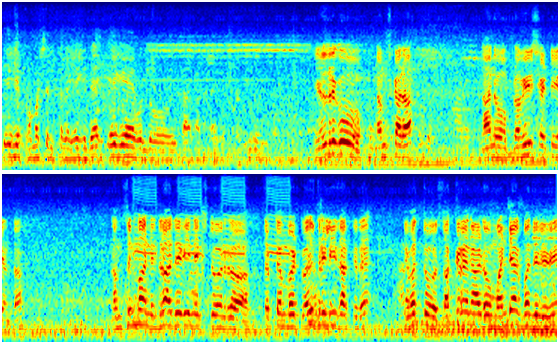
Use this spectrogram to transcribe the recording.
ಹೇಗೆ ಪ್ರಮೋಷನ್ಸ್ ಎಲ್ಲ ಹೇಗಿದೆ? ಹೇಗೆ ಒಂದು ಎಲ್ರಿಗೂ ನಮಸ್ಕಾರ. ನಾನು ಪ್ರವೀರ್ ಶೆಟ್ಟಿ ಅಂತ. ನಮ್ಮ cinema Nidradevi next door September twelfth release ಆಗ್ತಿದೆ. ಇವತ್ತು ಸಕ್ಕರೆ ನಾಡು ಮಂಡ್ಯಕ್ಕೆ ಬಂದಿದ್ದೀವಿ.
